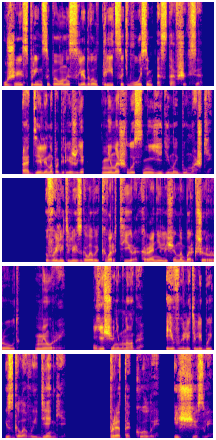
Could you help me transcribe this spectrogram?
Уже из принципа он исследовал 38 оставшихся. О деле на побережье не нашлось ни единой бумажки. Вылетели из головы квартира, хранилище на Беркшир-Роуд, Мюррей. Еще немного, и вылетели бы из головы деньги. Протоколы исчезли.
